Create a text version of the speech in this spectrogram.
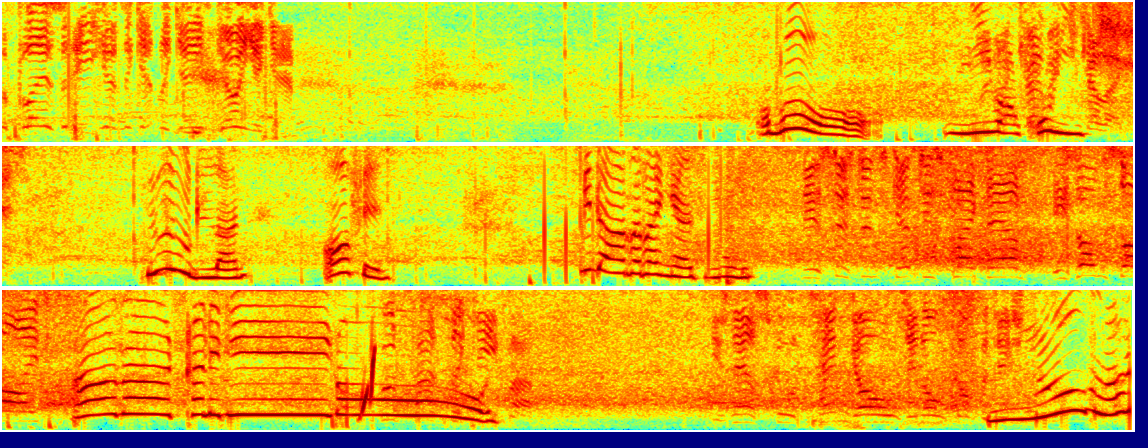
The players are eager to get the game going again. Abo. Livakovic. Hızlı vur lan. Aferin. Bir daha Arda'dan gelsin ne olur. The assistant's kept his flag down. Arda kaleci gol. keeper. He's now scored 10 goals in all Ne oldu lan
